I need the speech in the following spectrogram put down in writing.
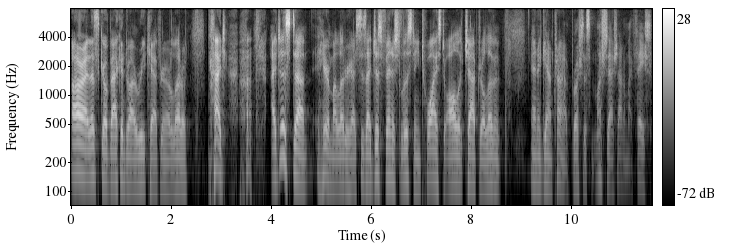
All right, let's go back into our recap here in our letter. I, I just, uh, here in my letter here, it says, I just finished listening twice to all of chapter 11. And again, I'm trying to brush this mustache out of my face.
